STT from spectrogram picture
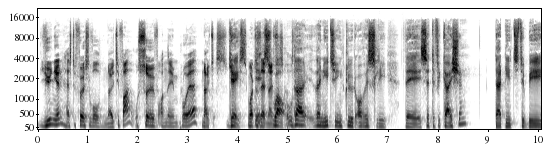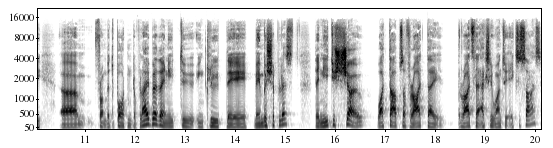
union has to first of all notify or serve on the employer notice. Yes. What does yes. that notice Well, contain? although they need to include obviously their certification that needs to be um, from the Department of Labor. They need to include their membership list. They need to show what types of right they rights they actually want to exercise,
